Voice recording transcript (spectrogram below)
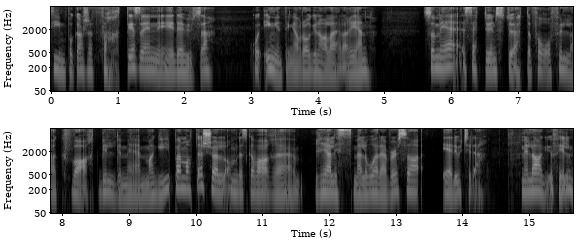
team på kanskje 40 som er inne i det huset, og ingenting av det originale er der igjen. Så vi setter jo inn støtet for å fylle hvert bilde med magi, på en måte. Selv om det skal være eh, realisme eller whatever, så er det jo ikke det. Vi lager jo film.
